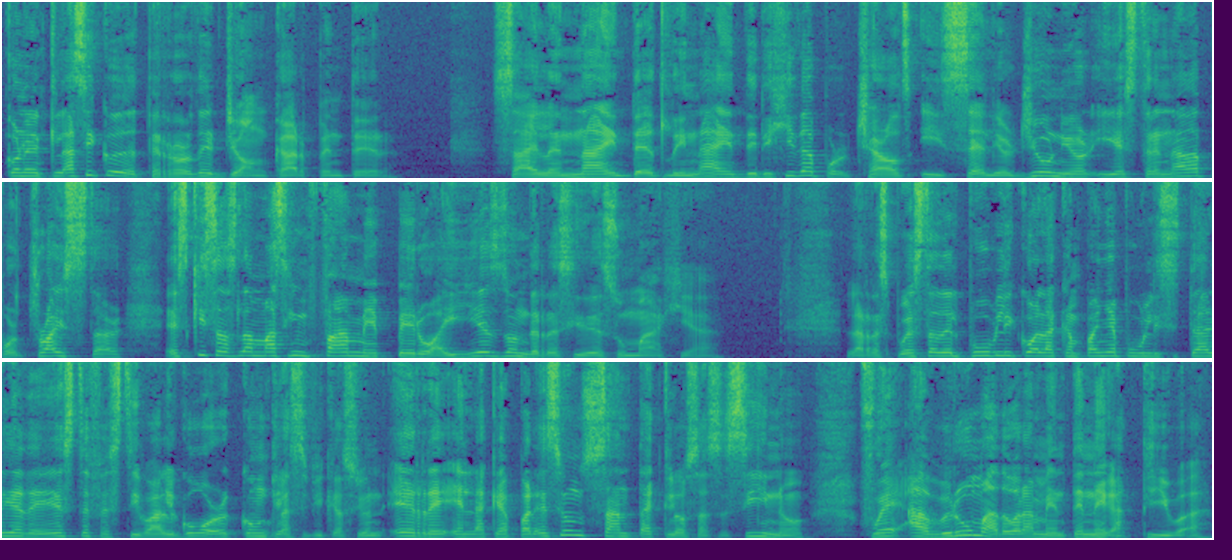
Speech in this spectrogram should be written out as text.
con el clásico de terror de John Carpenter. Silent Night, Deadly Night, dirigida por Charles E. Sellier Jr. y estrenada por TriStar, es quizás la más infame, pero ahí es donde reside su magia. La respuesta del público a la campaña publicitaria de este festival Gore con clasificación R en la que aparece un Santa Claus asesino fue abrumadoramente negativa.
